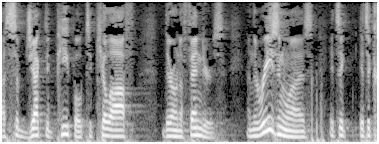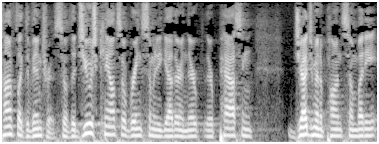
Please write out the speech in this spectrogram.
a subjected people to kill off their own offenders. And the reason was it's a, it's a conflict of interest. So if the Jewish council brings somebody together and they're, they're passing judgment upon somebody,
